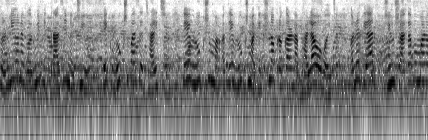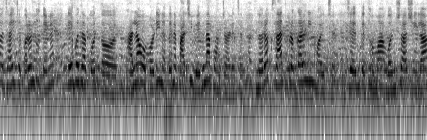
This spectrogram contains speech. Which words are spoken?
ઠંડી અને ગરમીથી ત્રાસીને જીવ એક વૃક્ષ પાસે જાય છે. તે વૃક્ષમાં તે વૃક્ષમાં તીક્ષ્ણ પ્રકારના ભાલાઓ હોય છે અને ત્યાં જીવ શાતા પમાડવા જાય છે, પરંતુ તેને, તે બધા ભાલાઓ પડીને તેને પાછી વેદના પહોંચાડે છે. નરક સાત પ્રકારની હોય છે. જેમ કે ધમા વંશા શીલા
